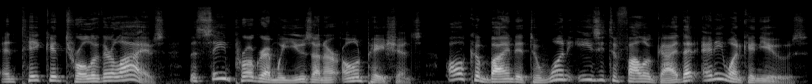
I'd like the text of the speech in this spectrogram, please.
and take control of their lives. The same program we use on our own patients, all combined into one easy to follow guide that anyone can use.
